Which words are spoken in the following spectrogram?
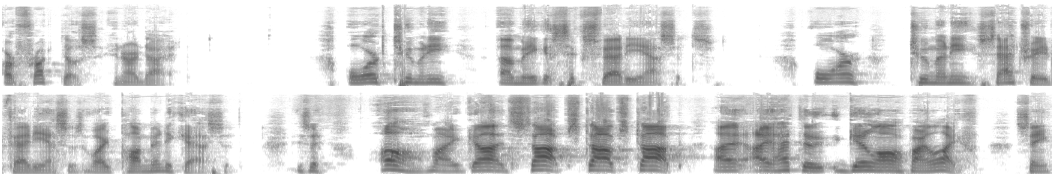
or fructose in our diet, or too many omega 6 fatty acids, or too many saturated fatty acids like palmitic acid. You say, oh my God, stop, stop, stop. I, I have to get along with my life. Saying,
